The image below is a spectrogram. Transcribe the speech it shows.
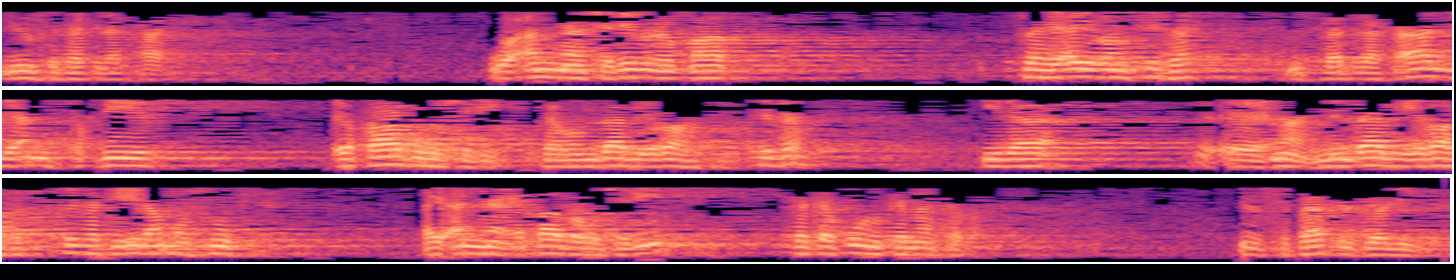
من صفات الأفعال. وأما شديد العقاب فهي أيضا صفة من صفات الأفعال لأن التقدير عقابه شديد فهو من باب إضافة الصفة إلى آه، نعم من باب إضافة الصفة إلى موصوفها أي أن عقابه شديد فتكون كما سبق من الصفات الفعلية.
